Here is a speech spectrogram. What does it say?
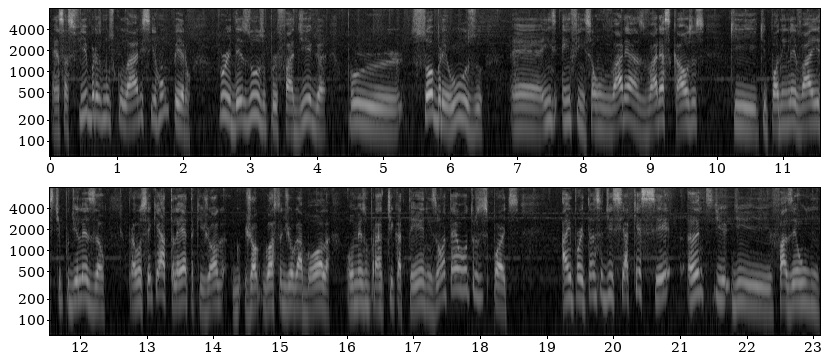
essas fibras musculares se romperam por desuso, por fadiga, por sobreuso, é, enfim, são várias, várias causas que, que podem levar a esse tipo de lesão. Para você que é atleta, que joga, joga, gosta de jogar bola, ou mesmo pratica tênis, ou até outros esportes, a importância de se aquecer antes de, de fazer um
